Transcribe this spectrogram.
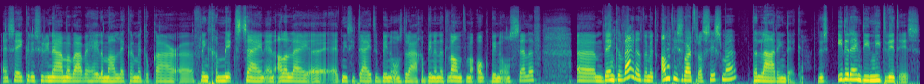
En zeker in Suriname, waar we helemaal lekker met elkaar eh, flink gemixt zijn en allerlei eh, etniciteiten binnen ons dragen, binnen het land, maar ook binnen onszelf, ehm, denken wij dat we met anti-zwart racisme de lading dekken. Dus iedereen die niet wit is.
